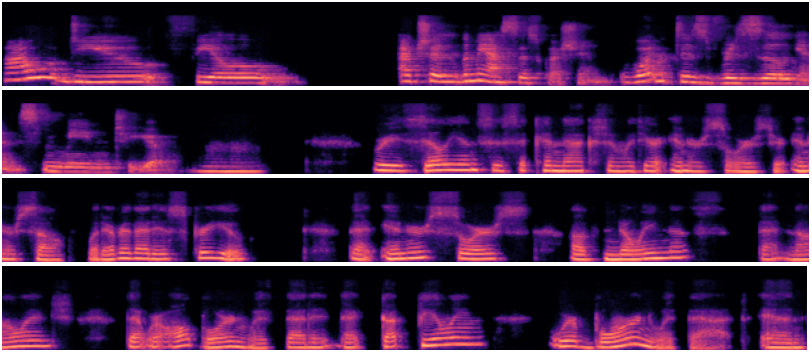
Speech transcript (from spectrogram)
how do you feel Actually, let me ask this question. What does resilience mean to you? Mm. Resilience is a connection with your inner source, your inner self, whatever that is for you. That inner source of knowingness, that knowledge that we're all born with, that it, that gut feeling, we're born with that. And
